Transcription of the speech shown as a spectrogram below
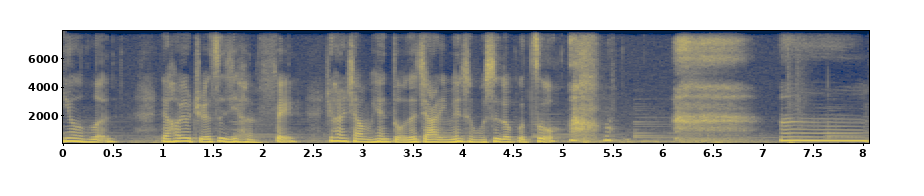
又冷，然后又觉得自己很废，就很想每天躲在家里面，什么事都不做。嗯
